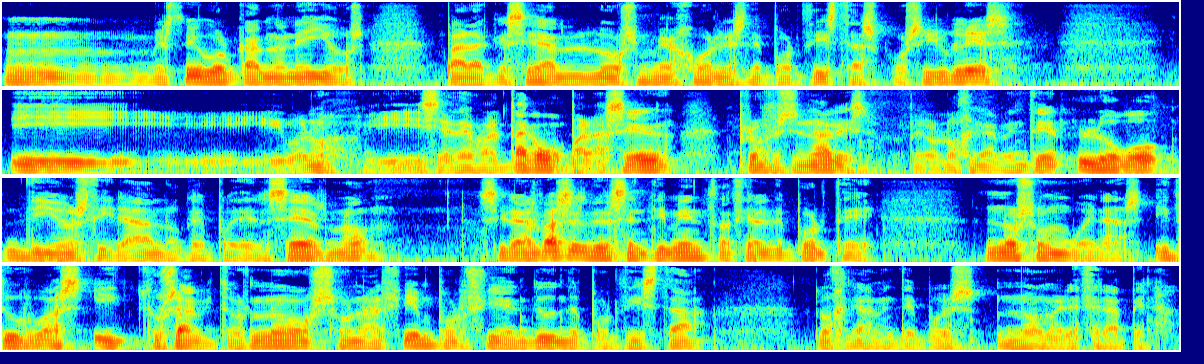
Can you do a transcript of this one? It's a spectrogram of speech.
Mm, me estoy volcando en ellos para que sean los mejores deportistas posibles. Y, bueno, y se hace falta como para ser profesionales, pero lógicamente luego Dios dirá lo que pueden ser, ¿no? Si las bases del sentimiento hacia el deporte no son buenas y tus, y tus hábitos no son al 100% de un deportista, lógicamente pues no merece la pena.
